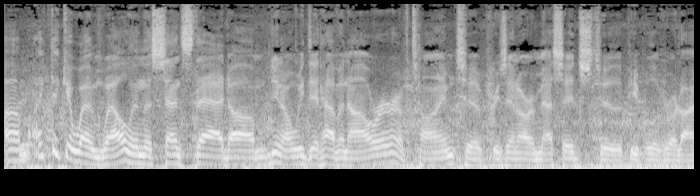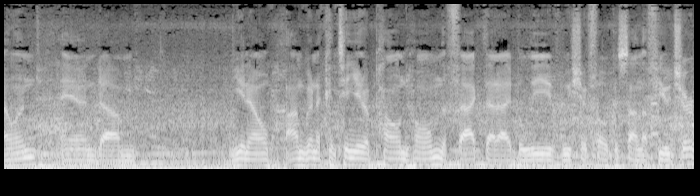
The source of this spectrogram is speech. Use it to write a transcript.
Um, I think it went well in the sense that, um, you know, we did have an hour of time to present our message to the people of Rhode Island. And, um, you know, I'm going to continue to pound home the fact that I believe we should focus on the future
